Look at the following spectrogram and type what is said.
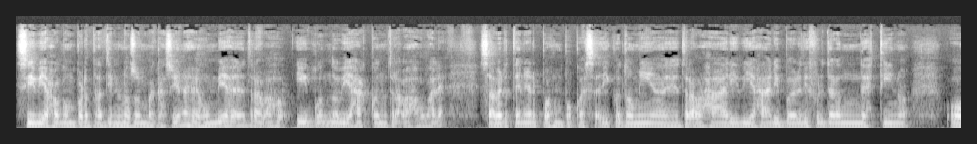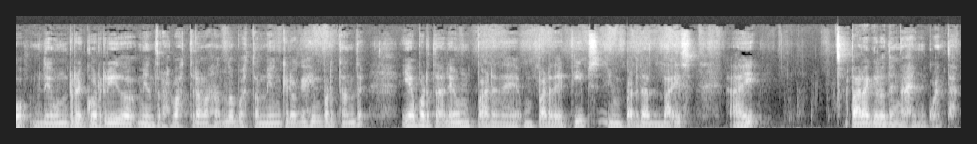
si viajo con portátil no son vacaciones, es un viaje de trabajo y cuando viajas con trabajo, ¿vale? Saber tener pues un poco esa dicotomía de trabajar y viajar y poder disfrutar de un destino o de un recorrido mientras vas trabajando, pues también creo que es importante y aportaré un par de, un par de tips y un par de advice ahí para que lo tengas en cuenta.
